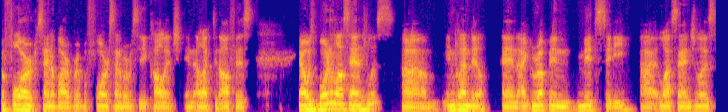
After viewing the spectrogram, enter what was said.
before Santa Barbara, before Santa Barbara City College in elected office, I was born in Los Angeles, um, in Glendale, and I grew up in mid city, uh, Los Angeles.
